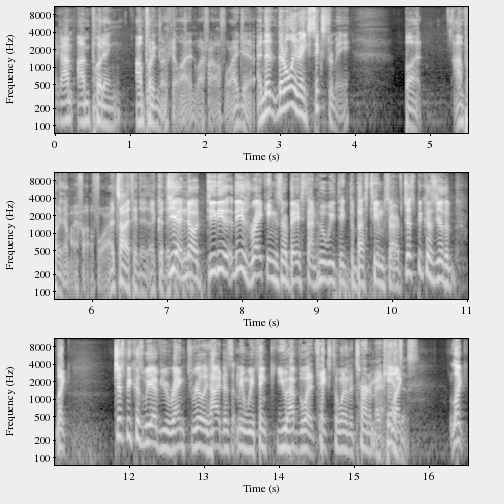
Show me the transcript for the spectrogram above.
Like, I'm I'm putting I'm putting North Carolina into my Final Four. I and they're, they're only ranked sixth for me, but I'm putting them in my Final Four. That's how I think they're good. they yeah, no, these, these rankings are based on who we think the best teams are. Just because you're the like just because we have you ranked really high doesn't mean we think you have what it takes to win in the tournament. Kansas. Like like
